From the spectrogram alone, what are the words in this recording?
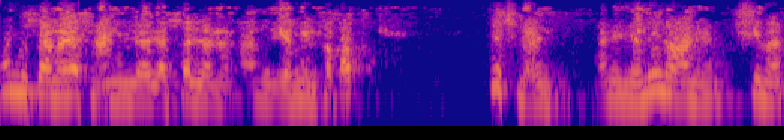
النساء ما يسمع إلا سلم عن اليمين فقط يسمع عن اليمين وعن الشمال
